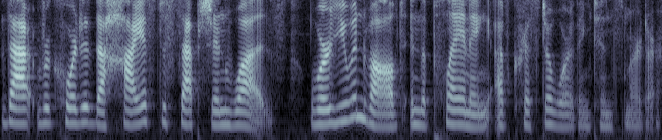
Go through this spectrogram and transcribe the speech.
that recorded the highest deception was Were you involved in the planning of Christa Worthington's murder?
